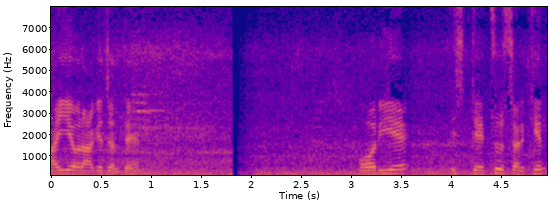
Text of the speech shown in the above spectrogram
आइए और आगे चलते हैं। और ये स्टेचू सर्किल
